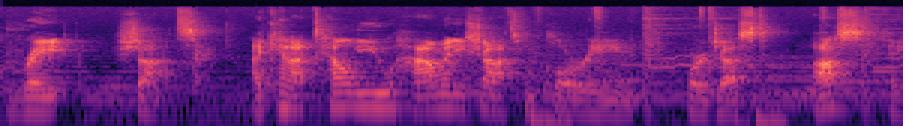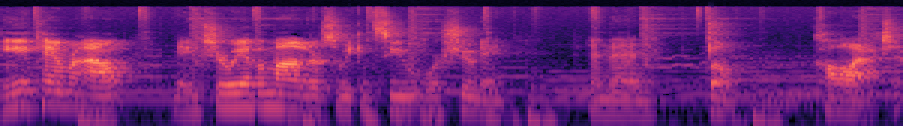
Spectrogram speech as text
great shots. I cannot tell you how many shots from Chlorine were just us taking a camera out, making sure we have a monitor so we can see what we're shooting, and then boom, call action.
